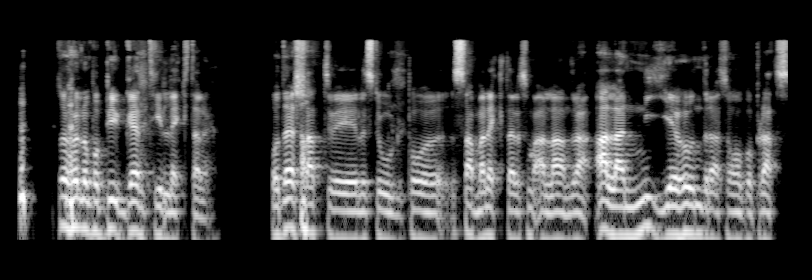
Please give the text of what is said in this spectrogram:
Ja. Så höll de på att bygga en till läktare. Och där satt vi, eller stod på samma läktare som alla andra. Alla 900 som var på plats.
